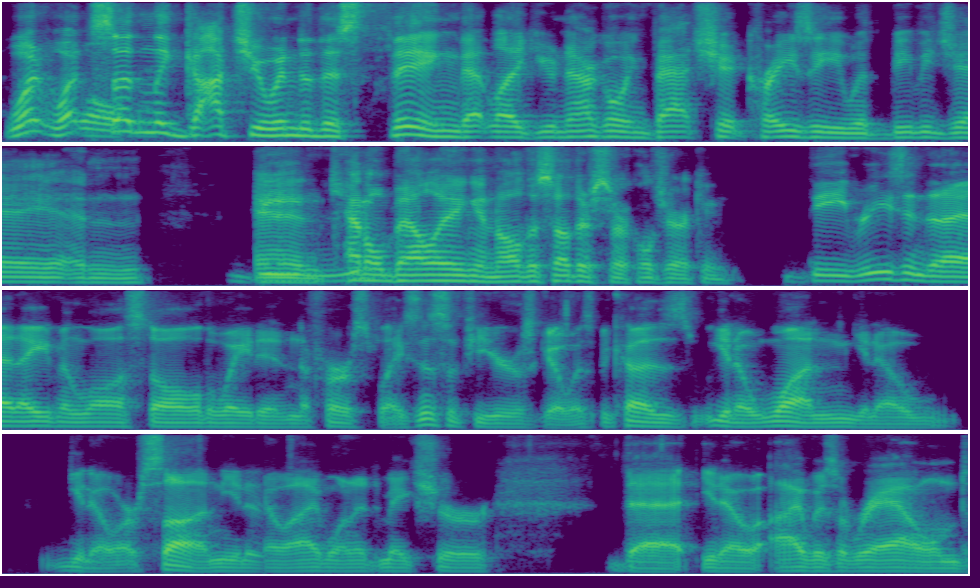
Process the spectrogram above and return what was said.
what? What Well- suddenly got you into this thing that like you're now going batshit crazy with BBJ and and kettlebelling and all this other circle jerking? The reason that I even lost all the weight in the first place, this a few years ago, was because you know, one, you know, you know, our son, you know, I wanted to make sure that you know I was around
